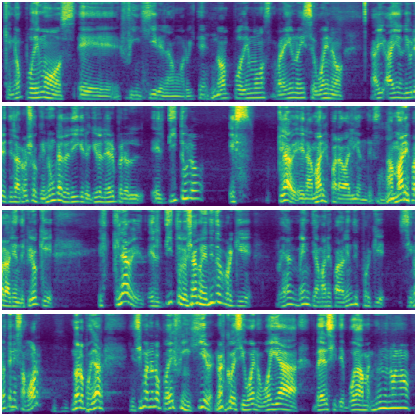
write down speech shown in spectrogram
que no podemos eh, fingir el amor, ¿viste? No podemos, por ahí uno dice, bueno, hay, hay un libro de Tela Arroyo que nunca lo leí, que lo quiero leer, pero el, el título es clave, el amar es para valientes. Amar es para valientes. Creo que es clave el título ya con el título porque realmente amar es para valientes porque si no tenés amor, no lo podés dar. Y encima no lo podés fingir. No es como decir, bueno, voy a ver si te puedo amar. No, no, no, no.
